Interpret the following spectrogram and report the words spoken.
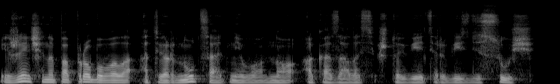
и женщина попробовала отвернуться от него, но оказалось, что ветер вездесущ.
